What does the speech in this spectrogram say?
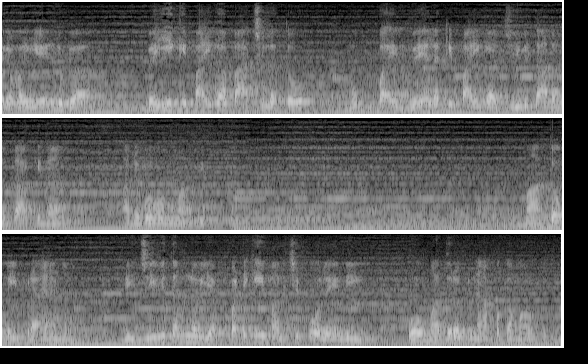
ఇరవై ఏళ్ళుగా వెయ్యికి పైగా బ్యాచ్లతో ముప్పై వేలకి పైగా జీవితాలను తాకిన అనుభవం మాది. మాతో మీ ప్రయాణం మీ జీవితంలో ఎప్పటికీ మర్చిపోలేని ఓ మధుర జ్ఞాపకం అవుతుంది.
